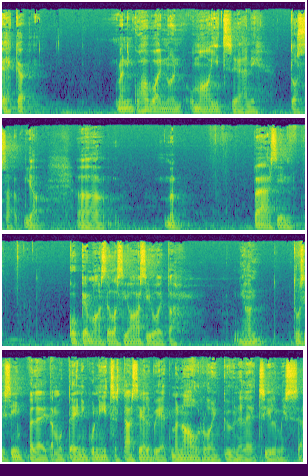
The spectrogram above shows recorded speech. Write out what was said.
ehkä mä niin kuin havainnoin omaa itseäni tossa ja öö, mä pääsin kokemaan sellaisia asioita, ihan tosi simppeleitä, mutta ei niin kuin itsestään selviä, että mä nauroin kyyneleet silmissä.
